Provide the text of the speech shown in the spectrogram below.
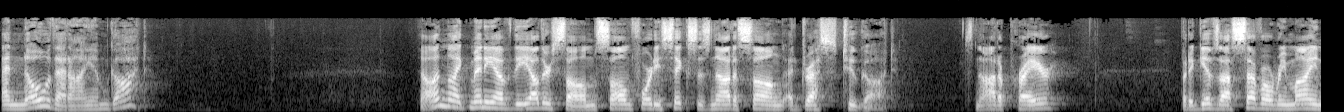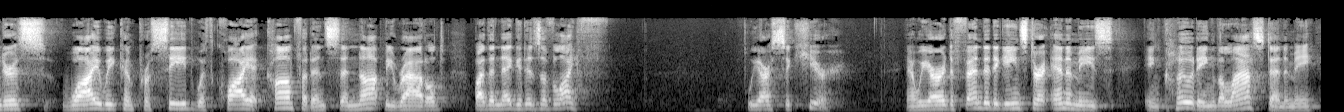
and know that I am God. Now, unlike many of the other Psalms, Psalm 46 is not a song addressed to God. It's not a prayer but it gives us several reminders why we can proceed with quiet confidence and not be rattled by the negatives of life. We are secure, and we are defended against our enemies, including the last enemy,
